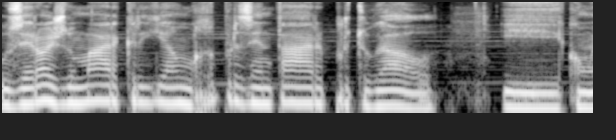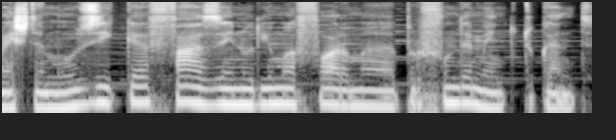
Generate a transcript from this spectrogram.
os Heróis do Mar queriam representar Portugal e, com esta música, fazem-no de uma forma profundamente tocante.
